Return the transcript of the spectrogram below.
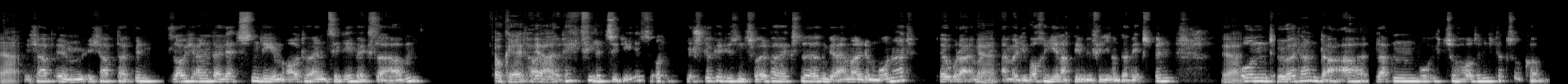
ja. ich habe im, ich habe da bin, glaube ich, einer der letzten, die im Auto einen CD-Wechsler haben. Okay. Ich habe ja. recht viele CDs und bestücke diesen Zwölferwechsler irgendwie einmal im Monat. Äh, oder einmal, ja. einmal die Woche, je nachdem, wie viel ich unterwegs bin. Ja. Und höre dann da Platten, wo ich zu Hause nicht dazukomme.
